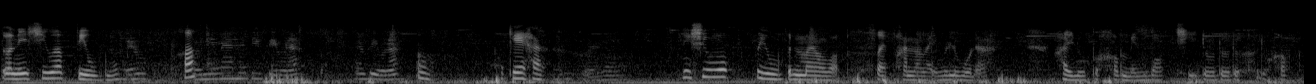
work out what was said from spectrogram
ตัวนี้ชื่อว่าฟิวเนาะเร็วครับวันนี้แม่ให้พี่ฟิวนะให้ฟิวนะอืมโอเคค่ะสวยเลยนี่ชื่อว่าฟิวเป็นแมวแบบสายพันธุ์อะไรไม่รู้นะใครรู้ก็คอมเมนต์บอกทีดูดูดูดูเขา อะ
